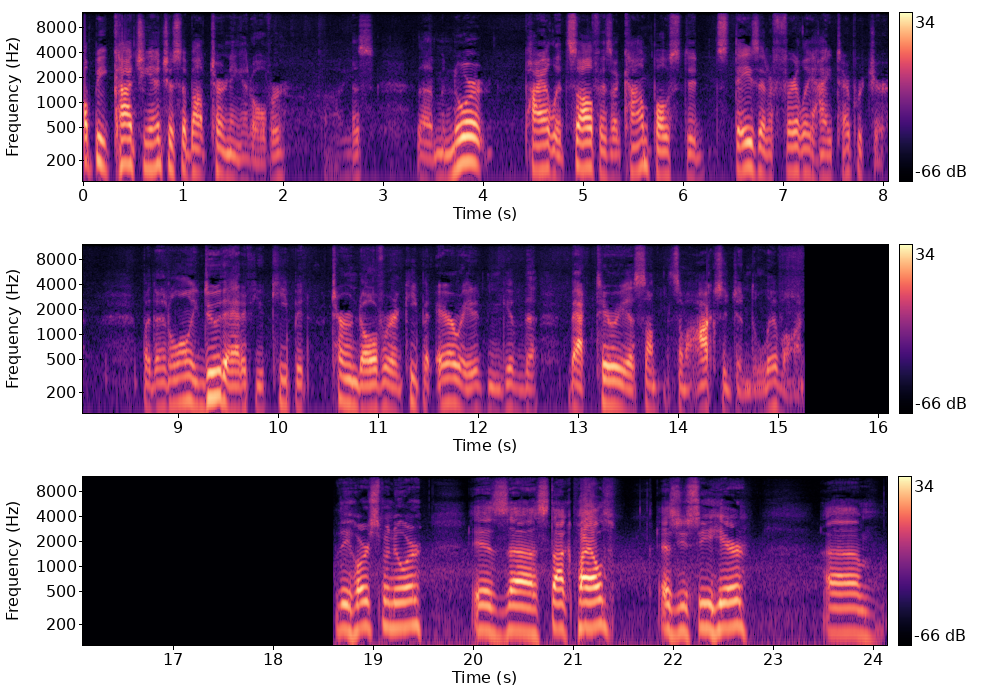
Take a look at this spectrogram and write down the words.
I'll be conscientious about turning it over. Uh, yes, the manure pile itself, as it composted, stays at a fairly high temperature. But it'll only do that if you keep it turned over and keep it aerated and give the bacteria some, some oxygen to live on. The horse manure is uh, stockpiled, as you see here. Um,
